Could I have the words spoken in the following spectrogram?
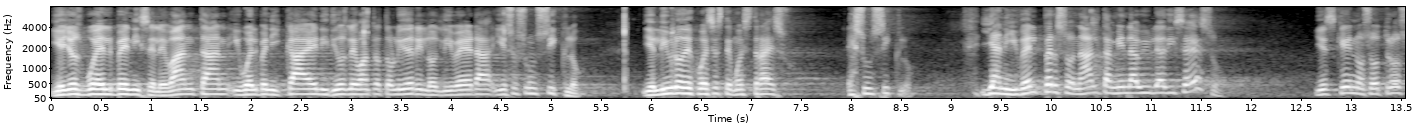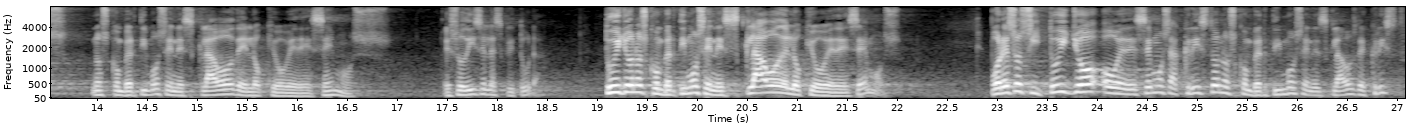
y ellos vuelven y se levantan y vuelven y caen y Dios levanta a otro líder y los libera y eso es un ciclo. Y el libro de jueces te muestra eso. Es un ciclo. Y a nivel personal también la Biblia dice eso. Y es que nosotros nos convertimos en esclavo de lo que obedecemos. Eso dice la escritura. Tú y yo nos convertimos en esclavo de lo que obedecemos. Por eso si tú y yo obedecemos a Cristo, nos convertimos en esclavos de Cristo.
